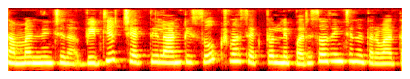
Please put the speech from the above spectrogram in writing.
సంబంధించిన విద్యుత్ శక్తి లాంటి సూక్ష్మ శక్తుల్ని పరిశోధించిన తర్వాత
